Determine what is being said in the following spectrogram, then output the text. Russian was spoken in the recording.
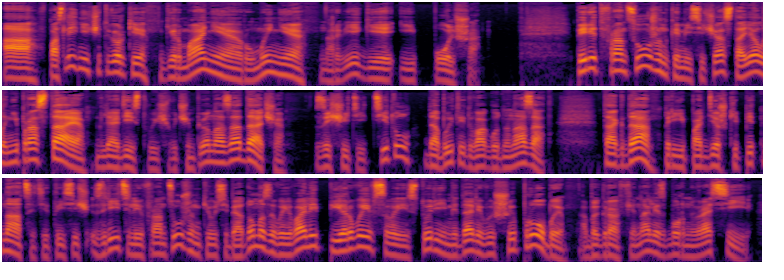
А в последней четверке Германия, Румыния, Норвегия и Польша. Перед француженками сейчас стояла непростая для действующего чемпиона задача защитить титул, добытый два года назад. Тогда, при поддержке 15 тысяч зрителей, француженки у себя дома завоевали первые в своей истории медали высшей пробы, обыграв в финале сборную России.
